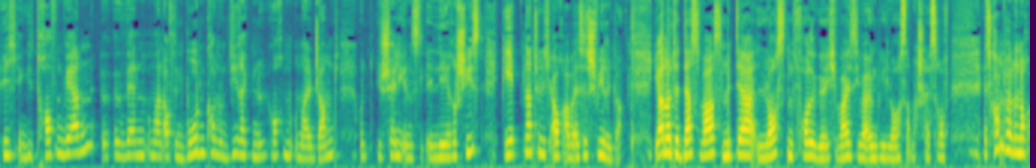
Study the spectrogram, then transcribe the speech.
getroffen werden, äh, wenn man auf den Boden kommt und direkt noch mal jumpt und die Shelly ins Leere schießt. Geht natürlich auch, aber es ist schwieriger. Ja, Leute, das war's mit der losten Folge. Ich weiß, sie war irgendwie lost, aber scheiß drauf. Es kommt heute noch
